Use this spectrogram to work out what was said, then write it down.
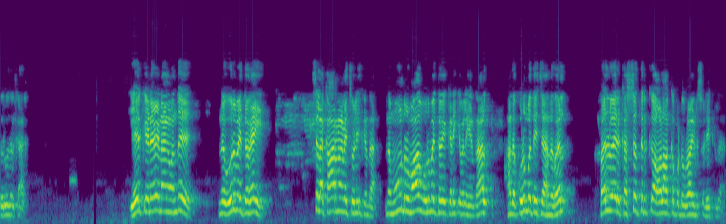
பெறுவதற்காக. ஏற்கனவே நாங்கள் வந்து இந்த உரிமை தொகை சில காரணங்களை சொல்லியிருக்கின்றார். இந்த மூன்று மாதம் உரிமை தொகை கிடைக்கவில்லை என்றால் அந்த குடும்பத்தை சார்ந்தவர்கள் பல்வேறு கஷ்டத்திற்கு ஆளாக்கப்பட்டுள்ளார் என்று சொல்லியிருக்கிறார்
